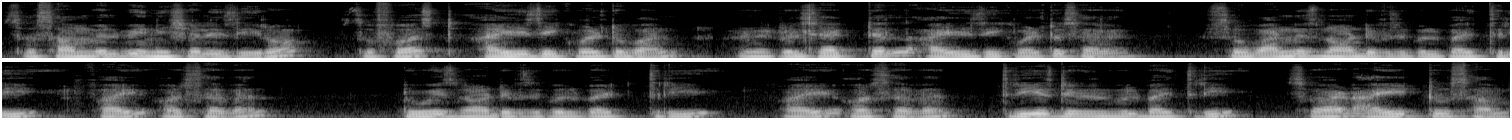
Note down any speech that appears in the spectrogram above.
So sum will be initially 0 so first i is equal to 1 and it will check till i is equal to 7 so 1 is not divisible by 3 5 or 7 2 is not divisible by 3 5 or 7 3 is divisible by 3 so add i to sum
